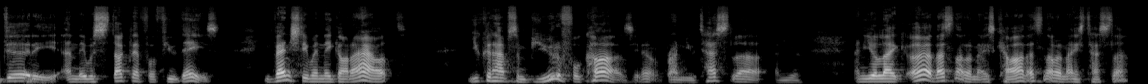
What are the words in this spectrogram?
dirty, and they were stuck there for a few days. Eventually, when they got out, you could have some beautiful cars, you know, brand new Tesla, and you and you're like, oh, that's not a nice car, that's not a nice Tesla,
